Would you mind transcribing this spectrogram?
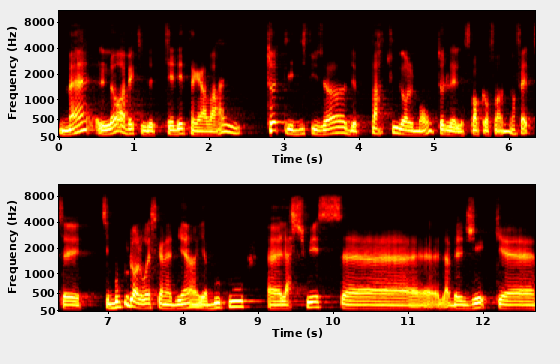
Mais là, avec le télétravail, tous les diffuseurs de partout dans le monde, tous les, francophones, en fait, c'est, c'est beaucoup dans l'Ouest canadien. Il y a beaucoup euh, la Suisse, euh, la Belgique, euh,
